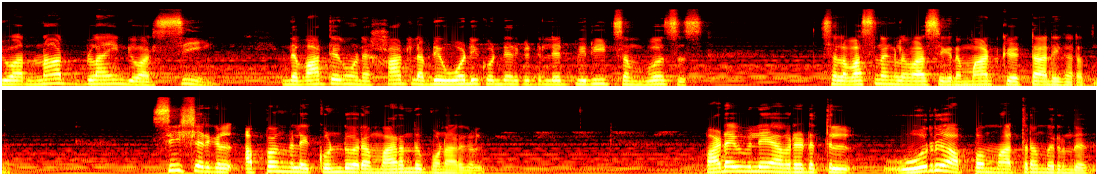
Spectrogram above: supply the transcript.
you are not blind you are seeing இந்த வார்த்தைகள் உங்களுடைய ஹார்ட்டில் அப்படியே ஓடிக்கொண்டே இருக்கட்டும். Let me read some verses சில வசனங்களை வாசிக்கிற மாட்கு எட்டாம் அதிகாரத்தில். சீஷர்கள் அப்பங்களை கொண்டு வர மறந்து போனார்கள். படவிலே அவரிடத்தில் ஒரு அப்பம் மாத்திரம் இருந்தது.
